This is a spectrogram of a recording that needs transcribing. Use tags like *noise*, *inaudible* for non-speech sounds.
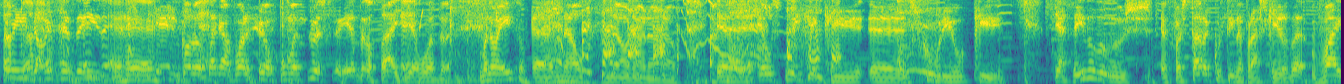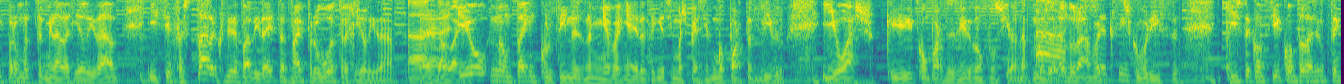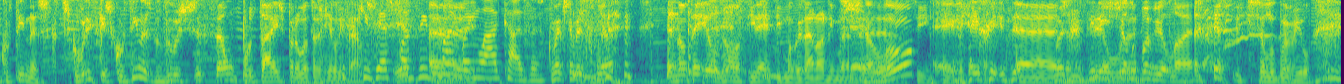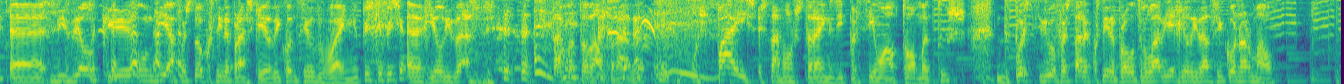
Eu inicialmente pensei isso. Que é, quando ele sai cá fora é uma das que se entra lá e é outra. Mas não é isso? Ah, não, não, não, não, não. Ah, ele explica que ah, descobriu que se à saída do duche afastar a cortina para a esquerda, vai para uma determinada realidade e se afastar a cortina para a direita, vai para outra realidade. Ah, tá Ah, eu não tenho cortinas na minha banheira, tenho assim uma espécie de uma porta de vidro e eu acho que com portas de vidro não funciona. Mas Ah, adorava que chatice. se descobrisse que isto acontecia com toda a gente que tem cortinas. Que se descobrisse que as cortinas de duche são portais para outras Se realidades. quiseres, podes ir tomar Ah, banho lá a casa. Como é que chama esse senhor? *laughs* Não tem, eles vão assim, é tipo uma coisa anónima. Chalupa? Ah, sim, sim. É, Mas Ah, reside em Chalupaville, não é? *laughs* Chalupaville. Uh, diz ele que um dia afastou a cortina para a esquerda e quando saiu do banho, Pisca, pisca. a realidade *laughs* estava toda alterada. Os pais estavam estranhos e pareciam autómatos. Depois decidiu afastar a cortina para o outro lado e a realidade ficou normal.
